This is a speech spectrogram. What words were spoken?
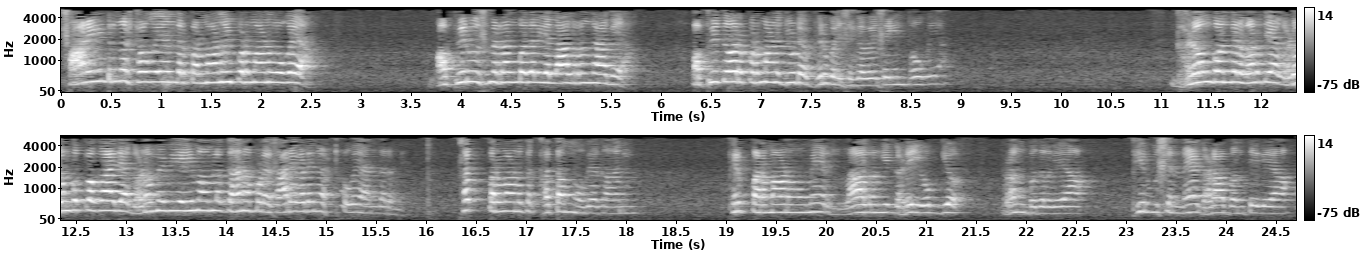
सारे ईंट नष्ट हो गए अंदर, परमाणु ही परमाणु हो गया। और फिर उसमें रंग बदल गया, लाल रंग आ गया। और फिर दो परमाणु जुड़े, फिर वैसे का वैसे ईंट हो गया। घड़ों को अंदर भर दिया, घड़ों को पका दिया, घड़ों में भी यही मामला कहना पड़ा, सारे घड़े नष्ट हो गए अंदर में। सब परमाणु तक खत्म हो गया कहानी। फिर परमाणुओं में लाल रंग के घड़े योग्य रंग बदल गया, फिर उसे नया घड़ा बनते गया।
